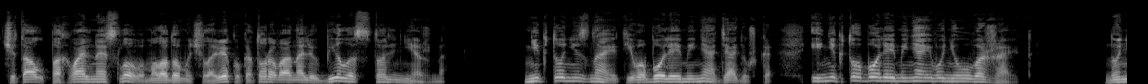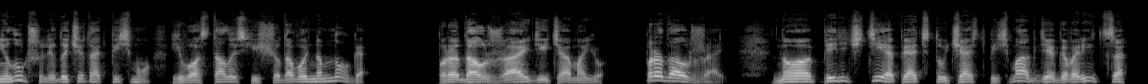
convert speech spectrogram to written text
читал похвальное слово молодому человеку, которого она любила столь нежно. Никто не знает его более меня, дядюшка, и никто более меня его не уважает. Но не лучше ли дочитать письмо? Его осталось еще довольно много. Продолжай, дитя мое, продолжай. Но перечти опять ту часть письма, где говорится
